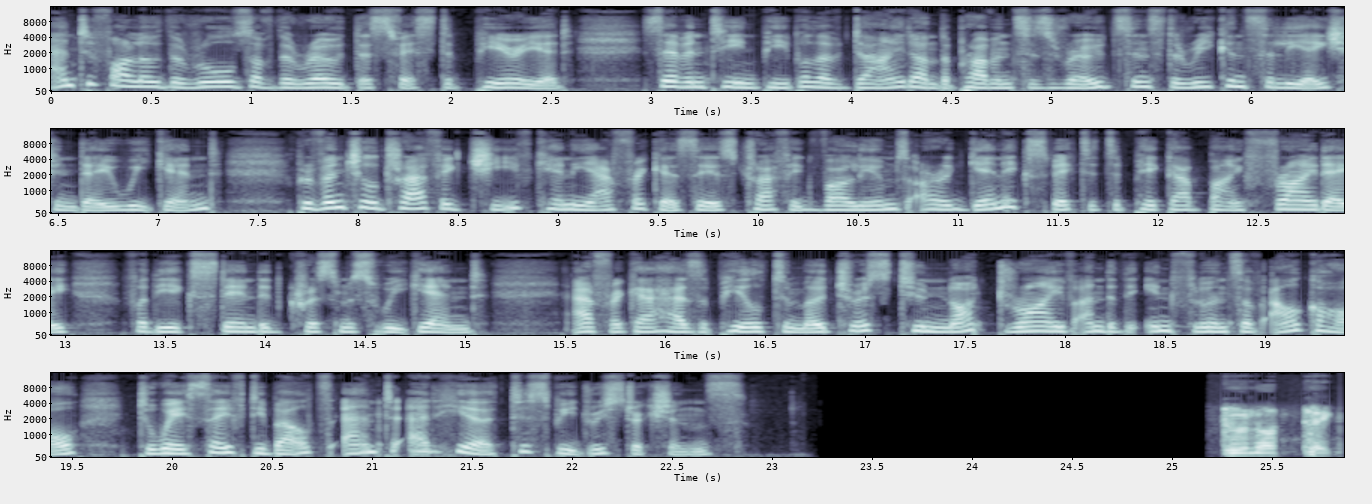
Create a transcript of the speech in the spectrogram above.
and to follow the rules of the road this festive period. 17 people have died on the province's road since the Reconciliation Day weekend. Provincial Traffic Chief Kenny Africa says traffic volumes are again expected to pick up by Friday for the extended Christmas weekend. Africa has appealed to motorists to not drive under the influence of alcohol, to wear safety belts, and to adhere to speed restrictions do not take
